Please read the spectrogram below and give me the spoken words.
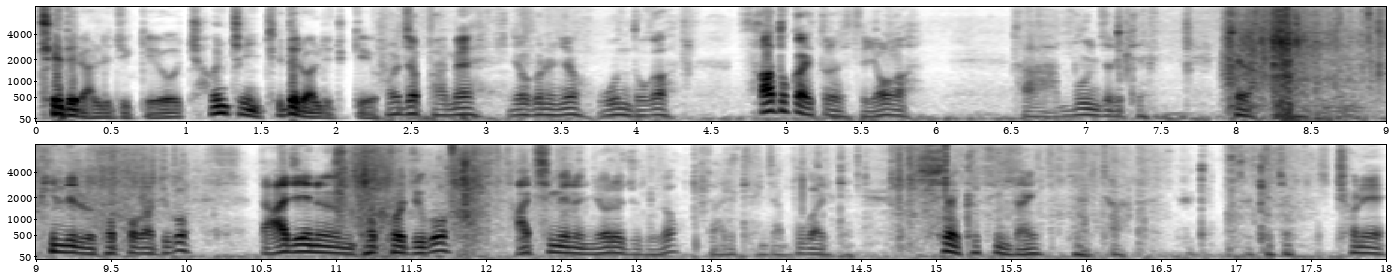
제대로 알려줄게요. 천천히 제대로 알려줄게요. 어젯밤에 여기는요 온도가 4도까지 떨어졌어요 영하 아무 이제 이렇게 제가 비닐로 덮어가지고 낮에는 덮어주고 아침에는 열어주고요 자 이렇게 이제 무가 이렇게 시작해 켰습니다 예, 자 이렇게 이렇게 저 전에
